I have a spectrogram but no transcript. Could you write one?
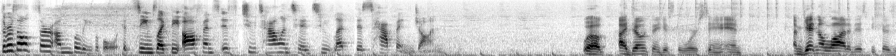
The results are unbelievable. It seems like the offense is too talented to let this happen, John. Well, I don't think it's the worst team. And I'm getting a lot of this because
